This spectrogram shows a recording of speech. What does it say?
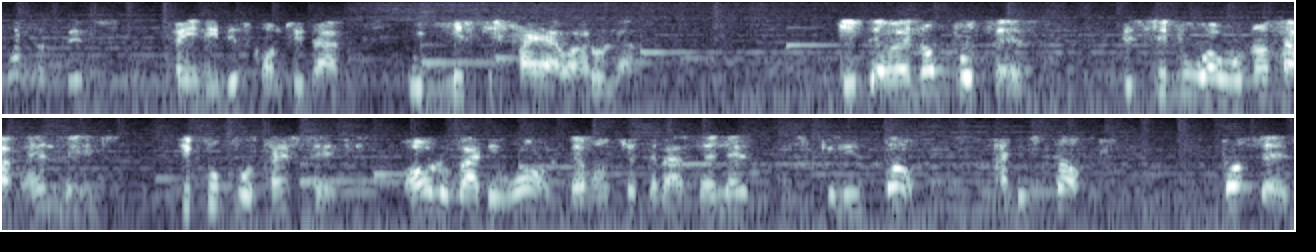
What is this saying in this country that we mystify our rulers? If there were no protests, the civil war would not have ended. People protested all over the world, demonstrated and said, let this killing stop. And it stopped process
